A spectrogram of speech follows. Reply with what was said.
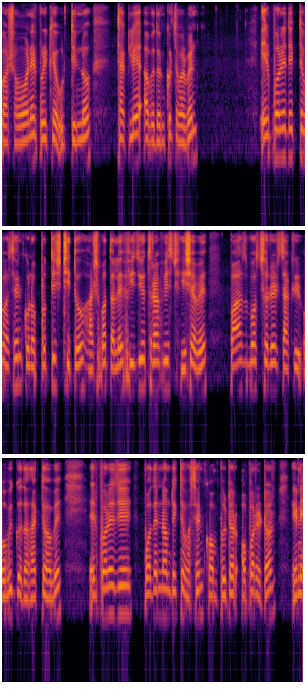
বা সমমানের পরীক্ষায় উত্তীর্ণ থাকলে আবেদন করতে পারবেন। এরপরে দেখতে পাচ্ছেন কোনো প্রতিষ্ঠিত হাসপাতালে ফিজিওথেরাপিস্ট হিসাবে পাঁচ বছরের চাকরির অভিজ্ঞতা থাকতে হবে। এরপরে যে পদের নাম দেখতে পাচ্ছেন কম্পিউটার অপারেটর এখানে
